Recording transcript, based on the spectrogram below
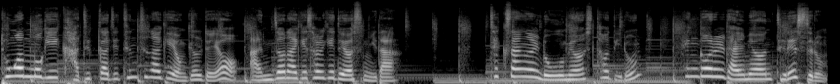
통원목이 가드까지 튼튼하게 연결되어 안전하게 설계되었습니다. 책상을 놓으면 스터디룸, 행거를 달면 드레스룸,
